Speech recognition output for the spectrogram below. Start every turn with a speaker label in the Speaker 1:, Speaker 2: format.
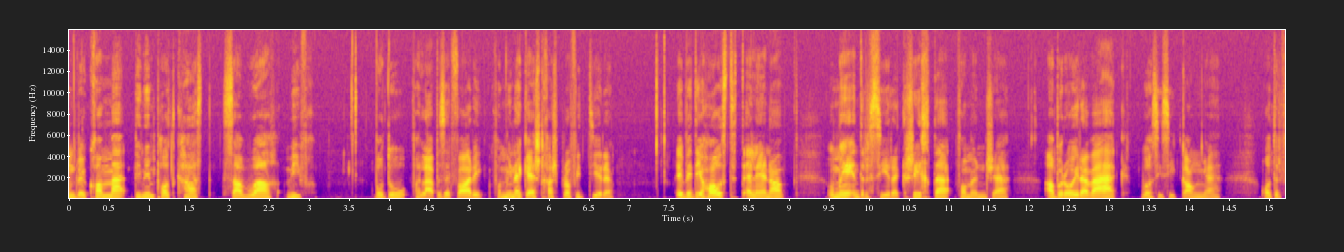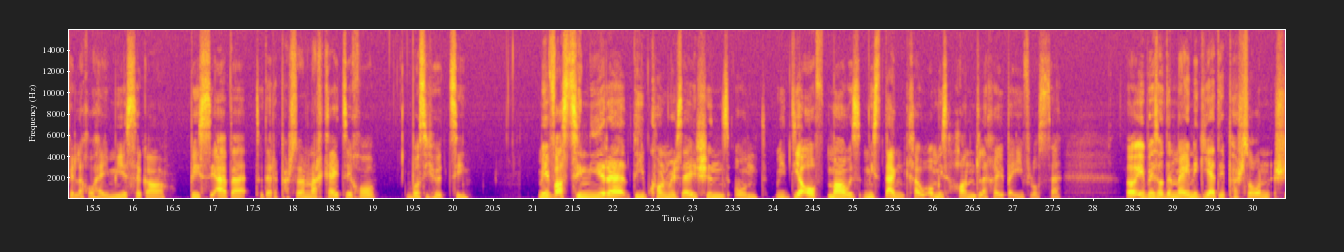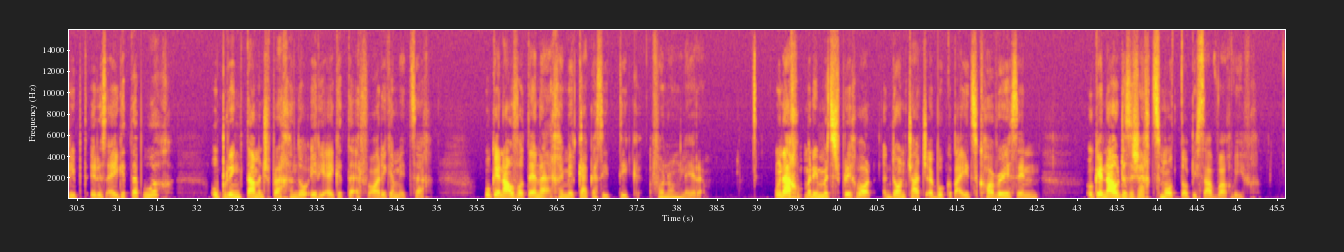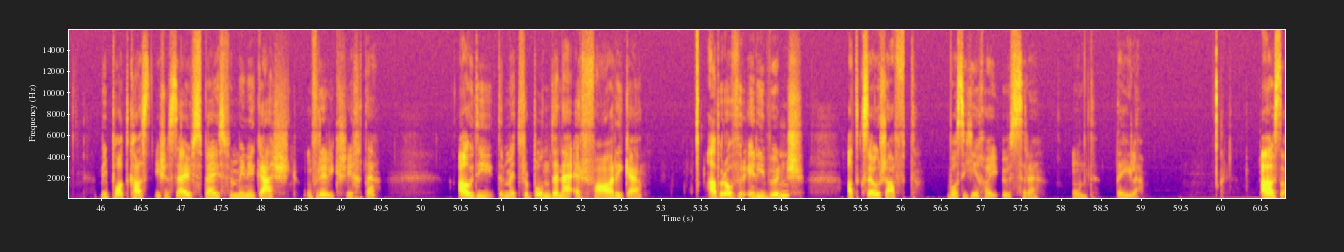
Speaker 1: und willkommen bei meinem Podcast Savoir Vivre, wo du von Lebenserfahrung von meinen Gästen kannst profitieren Ich bin die Host Elena und mich interessieren Geschichten von Menschen, aber auch ihren Weg, wo sie sind gegangen oder vielleicht auch haben müssen gehen, bis sie eben zu der Persönlichkeit sind gekommen, wo sie heute sind. Mich faszinieren Deep Conversations und wie die oftmals mein Denken und auch mein Handeln beeinflussen können. Weil ich bin so der Meinung, jede Person schreibt ihr eigenes Buch und bringt dementsprechend auch ihre eigenen Erfahrungen mit sich. Und genau von denen können wir gegenseitig voneinander lernen. Und dann kommt mir immer das Sprichwort «Don't judge a book by its cover» in Und genau das ist echt das Motto bei Savoir Vivre. Mein Podcast ist ein Safe Space für meine Gäste und für ihre Geschichten – all die damit verbundenen Erfahrungen, aber auch für ihre Wünsche an die Gesellschaft, die sie hier äußern und teilen Also,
